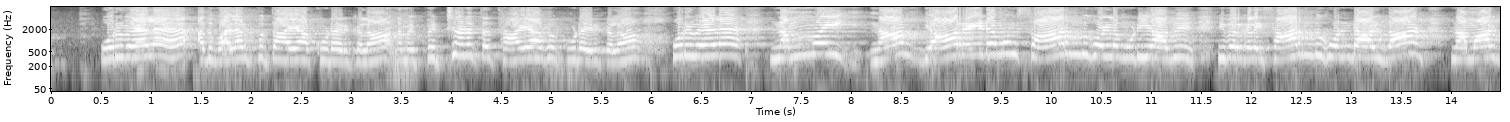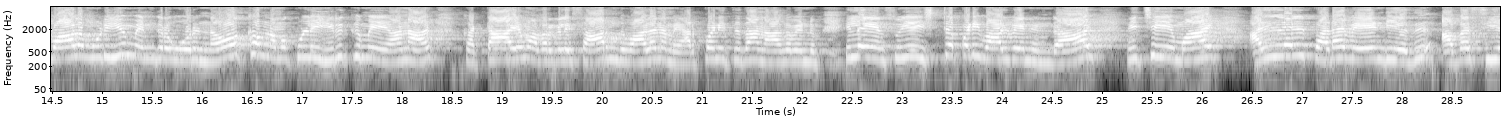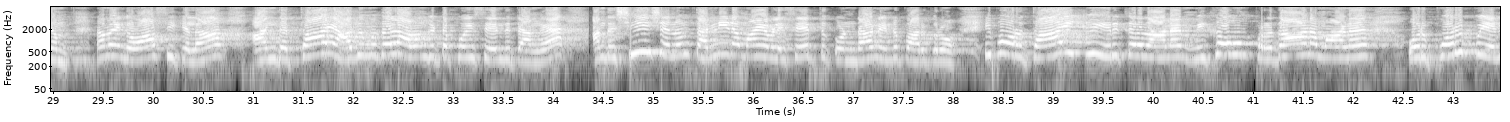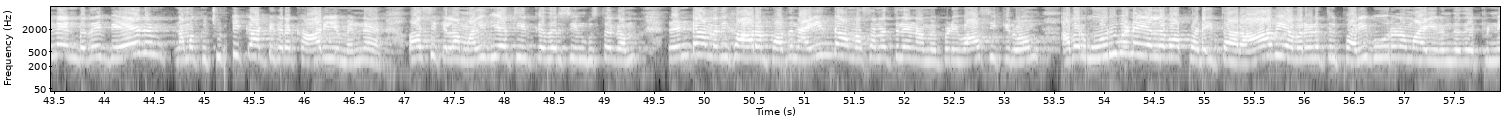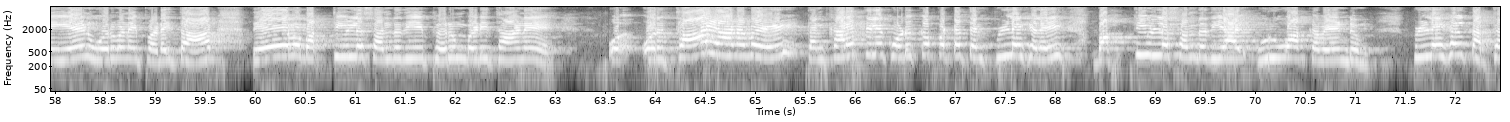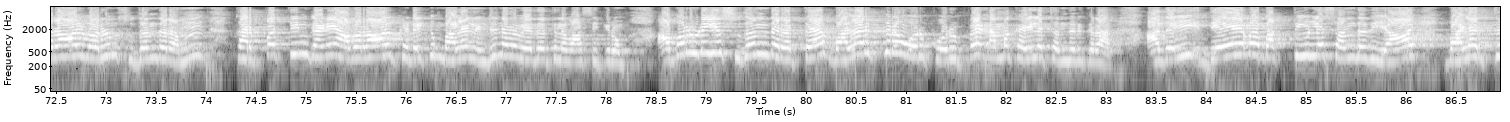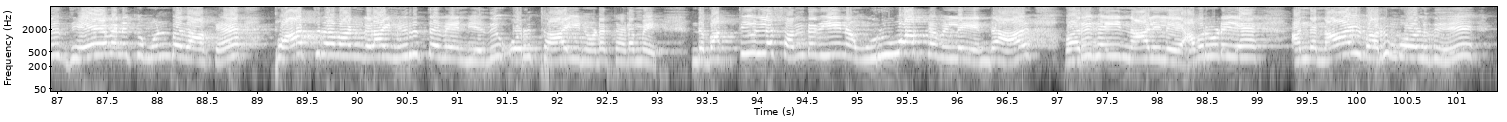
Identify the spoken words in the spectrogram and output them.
ஒருவேளை அது வளர்ப்பு தாயா கூட இருக்கலாம் நம்மை பெற்றெடுத்த தாயாக கூட இருக்கலாம். ஒருவேளை நம்மை நாம் யாரிடமும் சார்ந்து கொள்ள முடியாது இவர்களை சார்ந்து கொண்டால்தான் நம்மால் வாழ முடியும் என்கிற ஒரு நோக்கம் நமக்குள்ளே இருக்குமே. ஆனால் கட்டாயம் அவர்களை சார்ந்து வாழ நம்மை அர்ப்பணித்து தான் ஆக வேண்டும். இல்லை என் சுய இஷ்டப்படி வாழ்வேன் என்றால் நிச்சயமாய் அல்லல் பட வேண்டியது அவசியம். நம்ம இங்க வாசிக்கலாம். அந்த தாய் அது முதல் அவங்கிட்ட போய் சேர்ந்துட்டாங்க. அந்த சீஷனும் தன்னிடமாய் அவளை சேர்த்து கொண்டான் என்று பார்க்கிறோம். இப்போ ஒரு தாய்க்கு இருக்கிறதான மிகவும் பிரதானமான ஒரு பொறுப்பு என்ன என்பதை வேதம் நமக்கு சுட்டி காட்டுகிற காரியம் என்ன? வாசிக்கலாம். மல்கியா தீர்க்கதரிசியின் புஸ்தகம் இரண்டாம் அதிகாரம் பதினைந்தாம் வசனத்துல நாம் இப்படி வாசிக்கிறோம். அவர் ஒருவனை அல்லவா படைத்தார்? ஆவி அவரிடத்தில் பரிபூரணமாய் இருந்தது பின்ன ஏன் ஒருவனை படைத்தார்? தேவ பக்தியுள்ள சந்ததியை பெறும்படி தானே. ஒரு தாயானவள் தன் கரத்திலே கொடுக்கப்பட்ட தன் பிள்ளைகளை பக்தியுள்ள சந்ததியாய் உருவாக்க வேண்டும். பிள்ளைகள் கர்த்தரால் வரும் சுதந்திரம் கற்பத்தின் கனி அவரால் கிடைக்கும் பலன் என்று நம்ம வேதத்துல வாசிக்கிறோம். அவருடைய சுதந்திரத்தை வளர்க்கிற ஒரு பொறுப்பை நம்ம கையில தந்திருக்கிறார். அதை தேவ பக்தியுள்ள சந்ததியாய் வளர்த்து தேவனுக்கு முன்பதாக பாத்திரவான்களாய் நிறுத்த வேண்டியது ஒரு தாயினோட கடமை. இந்த பக்தியுள்ள சந்ததியை நாம் உருவாக்கவில்லை என்றால் வருகையின் நாளிலே அவருடைய அந்த நாள் வரும்பொழுது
